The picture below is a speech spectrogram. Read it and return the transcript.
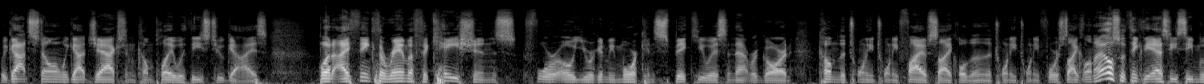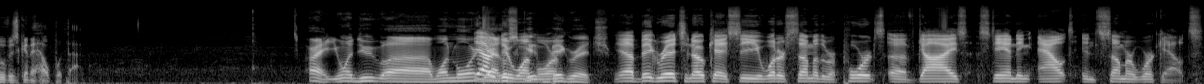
we got Stone, we got Jackson, come play with these two guys. But I think the ramifications for OU are going to be more conspicuous in that regard come the 2025 cycle than the 2024 cycle. And I also think the SEC move is going to help with that. All right, you want to do uh, one more? Yeah, we'll do let's one get more. Big Rich. Yeah, Big Rich and OKC. What are some of the reports of guys standing out in summer workouts?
